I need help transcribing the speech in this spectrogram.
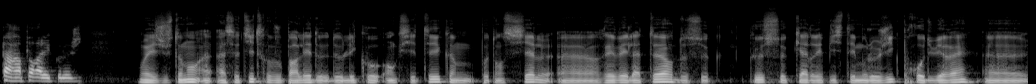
par rapport à l'écologie. Oui, justement, à, ce titre, vous parlez de, l'éco-anxiété comme potentiel euh, révélateur de ce que ce cadre épistémologique produirait euh,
